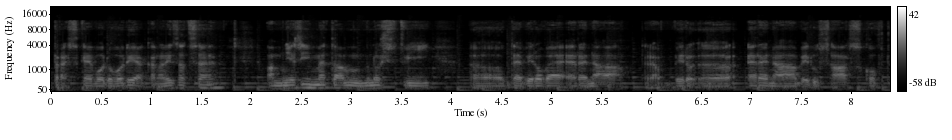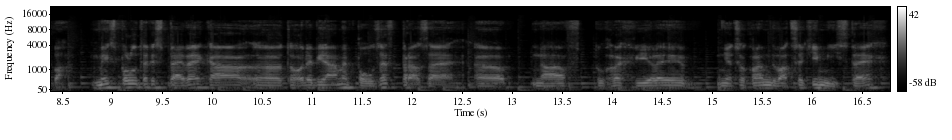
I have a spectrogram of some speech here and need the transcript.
Pražské vodovody a kanalizace a měříme tam množství uh, té virové RNA, teda vir, uh, RNA viru SARS-CoV-2. My spolu tedy s PVK uh, to odebíráme pouze v Praze na v tuhle chvíli něco kolem 20 místech.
